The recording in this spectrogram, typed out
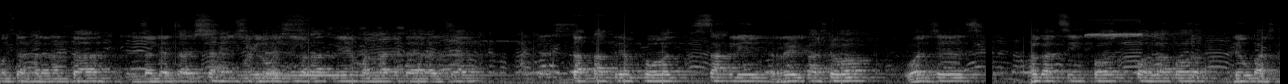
कुस्त्या झाल्यानंतर लगेच शहाऐंशी किलो वजनी गटातले तयार व्हायचे दत्तात्रय खोत सांगली रेड कास्ट वर्सेस भगत सिंग खोत कोल्हापूर ब्ल्यू कास्ट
